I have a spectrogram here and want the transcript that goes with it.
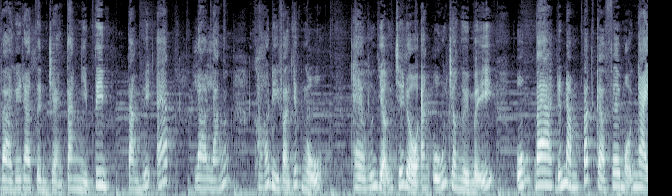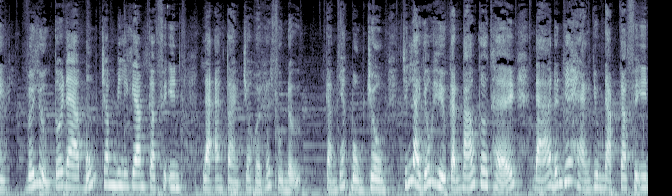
và gây ra tình trạng tăng nhịp tim, tăng huyết áp, lo lắng, khó đi vào giấc ngủ. Theo hướng dẫn chế độ ăn uống cho người Mỹ, uống 3 đến 5 tách cà phê mỗi ngày với lượng tối đa 400 mg caffeine là an toàn cho hầu hết phụ nữ. Cảm giác bồn chồn chính là dấu hiệu cảnh báo cơ thể đã đến giới hạn dung nạp caffeine.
